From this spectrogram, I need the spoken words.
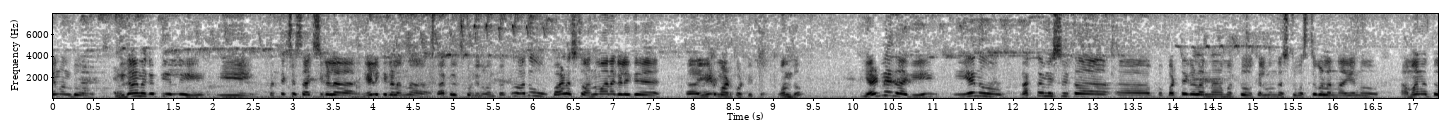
ಏನೊಂದು ನಿಧಾನಗತಿಯಲ್ಲಿ ಈ ಪ್ರತ್ಯಕ್ಷ ಸಾಕ್ಷಿಗಳ ಹೇಳಿಕೆಗಳನ್ನ ದಾಖಲಿಸಿಕೊಂಡಿರುವಂತದ್ದು ಅದು ಬಹಳಷ್ಟು ಅನುಮಾನಗಳಿಗೆ ಈಡ್ ಮಾಡಿಕೊಟ್ಟಿತ್ತು. ಒಂದು. ಎರಡನೇದಾಗಿ, ಏನು ರಕ್ತ ಮಿಶ್ರಿತ ಬಟ್ಟೆಗಳನ್ನ ಮತ್ತು ಕೆಲವೊಂದಷ್ಟು ವಸ್ತುಗಳನ್ನ ಏನು ಅಮಾನತು,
